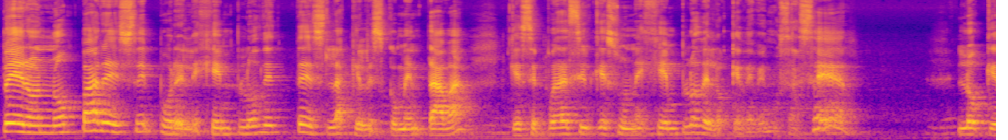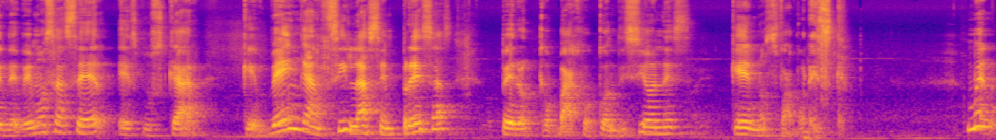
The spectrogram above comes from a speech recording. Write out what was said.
Pero no parece, por el ejemplo de Tesla que les comentaba, que se pueda decir que es un ejemplo de lo que debemos hacer. Lo que debemos hacer es buscar que vengan sí las empresas, pero bajo condiciones que nos favorezcan. Bueno,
